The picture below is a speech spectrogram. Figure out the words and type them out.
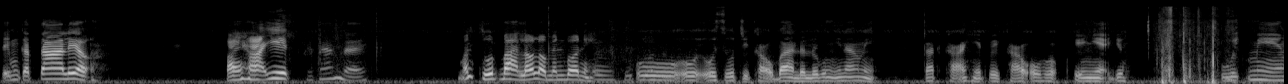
เต็มกระตาแล้วไปหาอีกไปทางไหนมันสุดบ้านแล้วเราแม่นบ่นี่เออโอ้โอ้โอ้สุดสิเข้าบ้านแล้วเลยเบางอีนางนี่ตัดขาเห็ดไปขาวเอาเองแงะอยู่อุ้ยแมง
